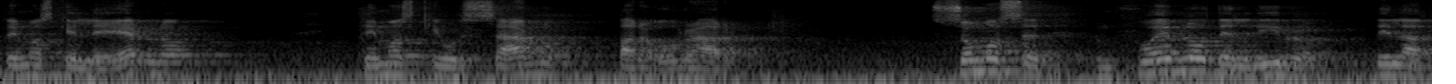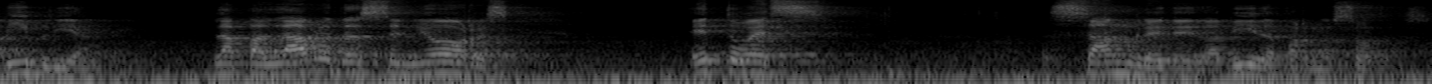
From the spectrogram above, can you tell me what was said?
tenemos que leerlo, tenemos que usarlo para orar. Somos un pueblo del libro, de la Biblia. La palabra del Señor es, esto es sangre de la vida para nosotros.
